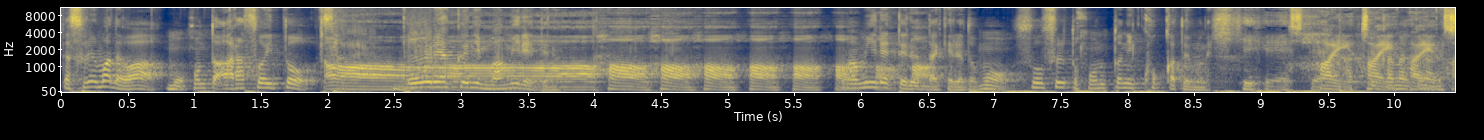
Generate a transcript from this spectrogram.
だそれまではもう本当争いと謀略にまみれてるはあ、はあ、はあ、はあ、はあ、はあ。まみれてるんだけれども、そうすると本当に国家というものが疲弊して、はい立ち行かなくなるし、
